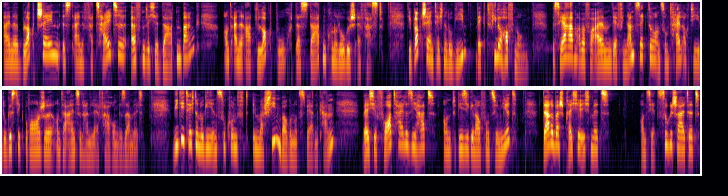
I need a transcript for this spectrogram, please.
Eine Blockchain ist eine verteilte öffentliche Datenbank, und eine Art Logbuch, das Daten chronologisch erfasst. Die Blockchain-Technologie weckt viele Hoffnungen. Bisher haben aber vor allem der Finanzsektor und zum Teil auch die Logistikbranche und der Einzelhandel Erfahrung gesammelt. Wie die Technologie in Zukunft im Maschinenbau genutzt werden kann, welche Vorteile sie hat und wie sie genau funktioniert, darüber spreche ich mit uns jetzt zugeschaltet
